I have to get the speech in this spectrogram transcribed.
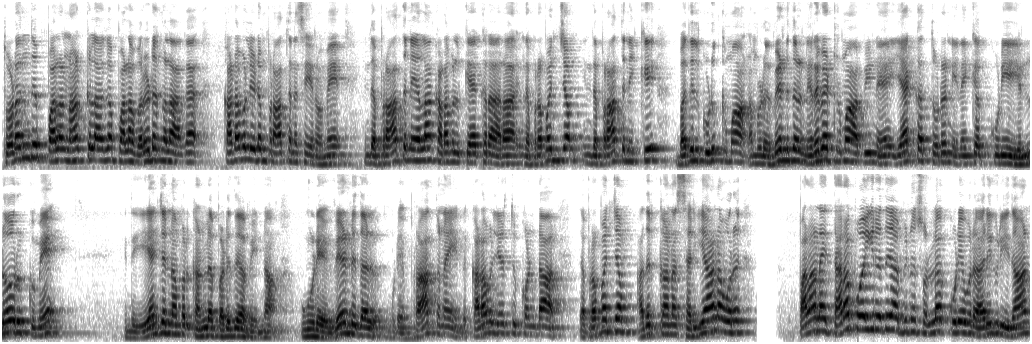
தொடர்ந்து பல நாட்களாக பல வருடங்களாக கடவுளிடம் பிரார்த்தனை செய்கிறோமே இந்த பிரார்த்தனையெல்லாம் கடவுள் கேட்குறாரா? இந்த பிரபஞ்சம் இந்த பிரார்த்தனைக்கு பதில் கொடுக்குமா? நம்மளுடைய வேண்டுதல் நிறைவேற்றுமா? அப்படின்னு ஏக்கத்துடன் நினைக்கக்கூடிய எல்லோருக்குமே இந்த ஏஞ்சல் நம்பர் கண்ணில் படுது அப்படின்னா உங்களுடைய வேண்டுதல் உங்களுடைய பிரார்த்தனை இந்த கடவுள் எடுத்துக்கொண்டால் இந்த பிரபஞ்சம் அதற்கான சரியான ஒரு பலனை தரப்போகிறது அப்படின்னு சொல்லக்கூடிய ஒரு அறிகுறி தான்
